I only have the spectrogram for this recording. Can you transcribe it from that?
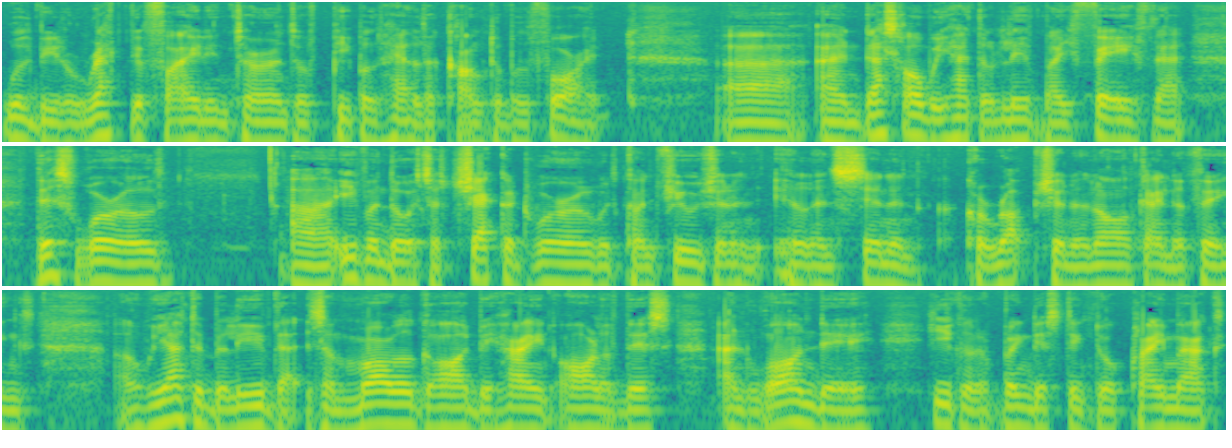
will be rectified in terms of people held accountable for it. Uh, and that's how we had to live by faith that this world, uh, even though it's a checkered world with confusion and ill and sin and corruption and all kind of things, uh, we have to believe that there's a moral God behind all of this, and one day He's going to bring this thing to a climax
